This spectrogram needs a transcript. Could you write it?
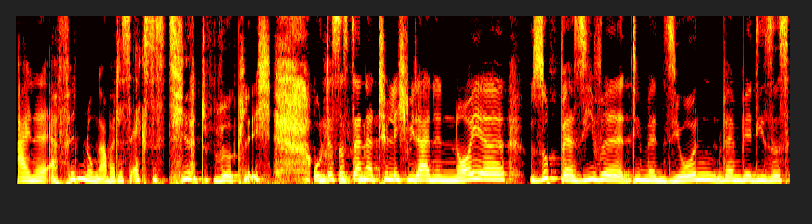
eine Erfindung, aber das existiert wirklich. Und das ist dann natürlich wieder eine neue subversive Dimension, wenn wir dieses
